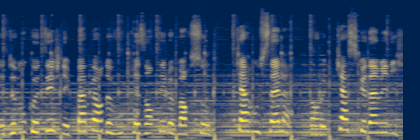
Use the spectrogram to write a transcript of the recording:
et de mon côté, je n'ai pas peur de vous présenter le morceau Carousel dans le casque d'Amélie.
